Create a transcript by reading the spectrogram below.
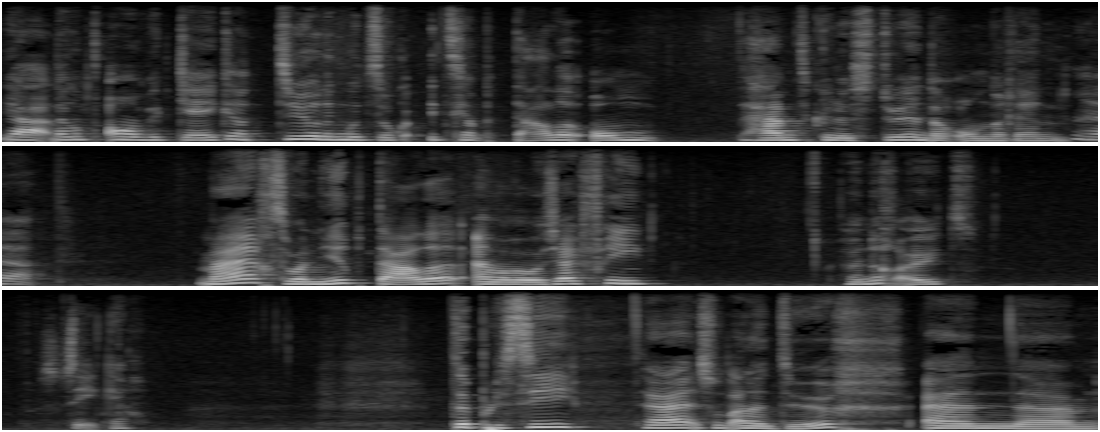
Ja, dat komt allemaal bekijken. Natuurlijk moeten ze ook iets gaan betalen om hem te kunnen steunen daaronderin. Ja. Maar ze wilden niet betalen en wat wou Jeffrey? Hun eruit. Zeker. De politie hè, stond aan de deur en ehm,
